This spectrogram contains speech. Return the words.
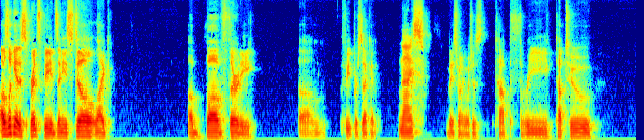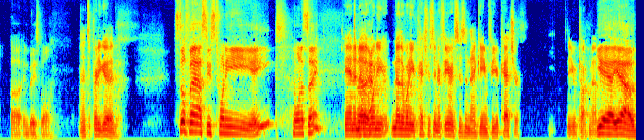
I was looking at his sprint speeds, and he's still like above 30 um, feet per second Nice. base running, which is top three, top two uh, in baseball. That's pretty good. Still fast. He's 28, I want to say. And another Uh, one of your, another one of your catcher's interferences in that game for your catcher that you were talking about. Yeah, yeah.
